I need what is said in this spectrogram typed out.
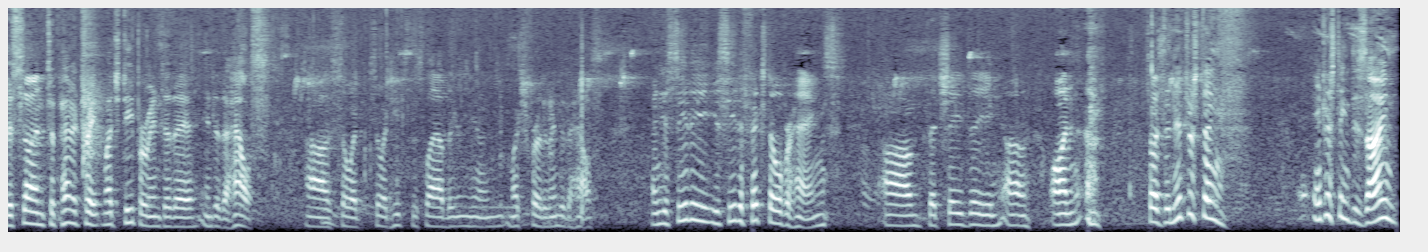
the sun to penetrate much deeper into the into the house. Uh, so it so it heats the slab you know much further into the house. And you see the you see the fixed overhangs um, that shade the uh, on. so it's an interesting interesting design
